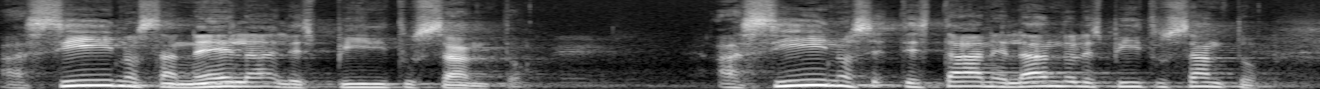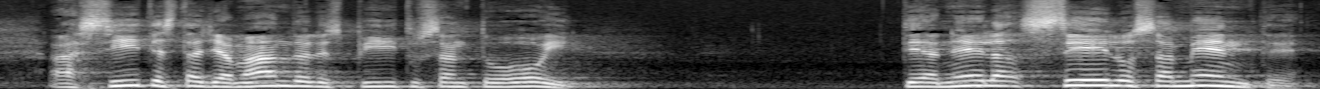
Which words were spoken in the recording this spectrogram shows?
Así nos anhela el Espíritu Santo. Así nos, te está anhelando el Espíritu Santo. Así te está llamando el Espíritu Santo hoy. Te anhela celosamente.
